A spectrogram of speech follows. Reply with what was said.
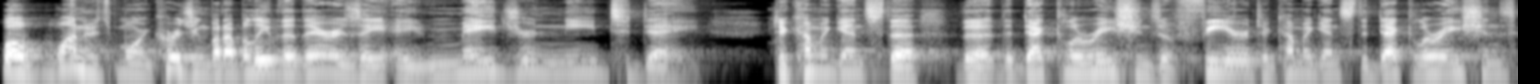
Well, one, it's more encouraging, but I believe that there is a, a major need today to come against the, the, the, declarations of fear, to come against the declarations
